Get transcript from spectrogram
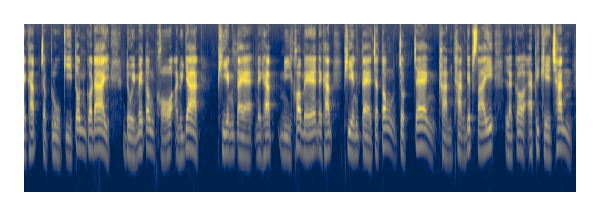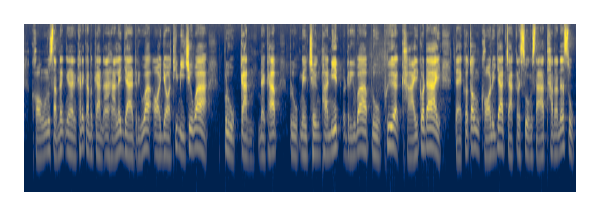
นะครับจะปลูกกี่ต้นก็ได้ โดยไม่ต้องขออนุญาตเพียงแต่นะครับมีข้อแม้นะครับเพียงแต่จะต้องจดแจ้งผ่านทางเว็บไซต์ และก็แอปพลิเคชัน ของสำนักงานคณะกรรมการอาหารและยา หรือว่าออยที่มีชื่อว่า ปลูกกันนะครับ ปลูกในเชิงพาณิชย์ หรือว่าปลูกเพื่อขายก็ได้ แต่ก็ต้องขออนุญาตจากกระทรวงสาธารณสุข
